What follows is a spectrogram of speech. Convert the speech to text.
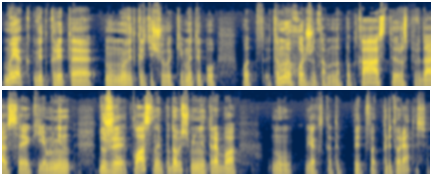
ми як відкрите, ну ми відкриті чуваки. Ми, типу, от тому я ходжу там на подкасти, розповідаю все, як є. Мені дуже класно і подобається, мені не треба, ну як сказати, притворятися.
